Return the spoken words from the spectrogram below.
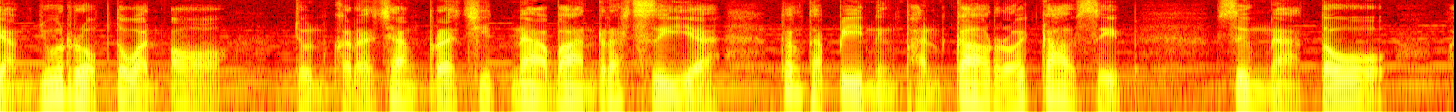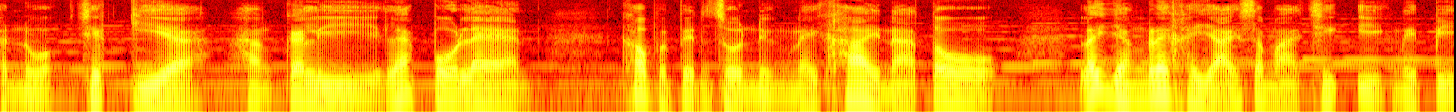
ยังยุโรปตะวันออก จนกระช่างประชิดหน้าบ้านรัสเซียตั้งแต่ปี 1990 ซึ่งนาโตผนวกเช็กเกียฮังการี และโปแลนด์ เข้าไปเป็นส่วนหนึ่งในค่ายนาโต และยังได้ขยายสมาชิกอีกในปี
